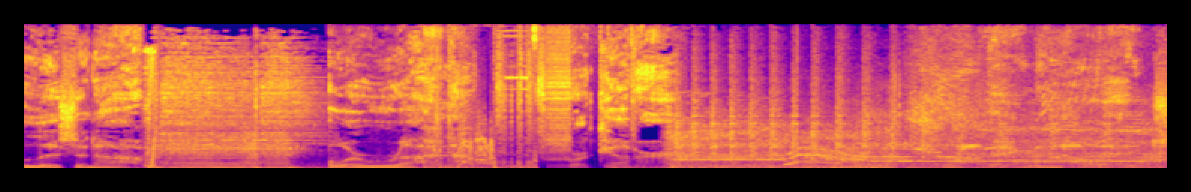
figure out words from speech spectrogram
Listen up or run for cover. Dropping knowledge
